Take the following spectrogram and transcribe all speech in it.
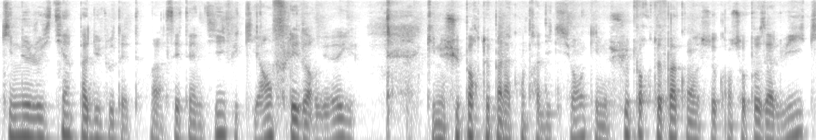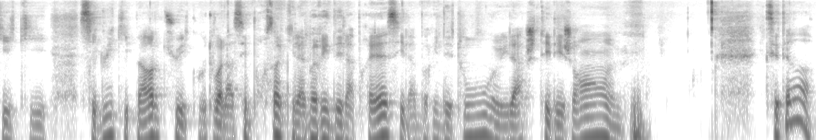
qui ne lui tient pas du tout tête. Voilà, c'est un type qui est enflé d'orgueil, qui ne supporte pas la contradiction, qui ne supporte pas qu'on s'oppose à lui, qui, qui, c'est lui qui parle, tu écoutes. Voilà, c'est pour ça qu'il a bridé la presse, il a bridé tout, il a acheté des gens, euh, etc.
